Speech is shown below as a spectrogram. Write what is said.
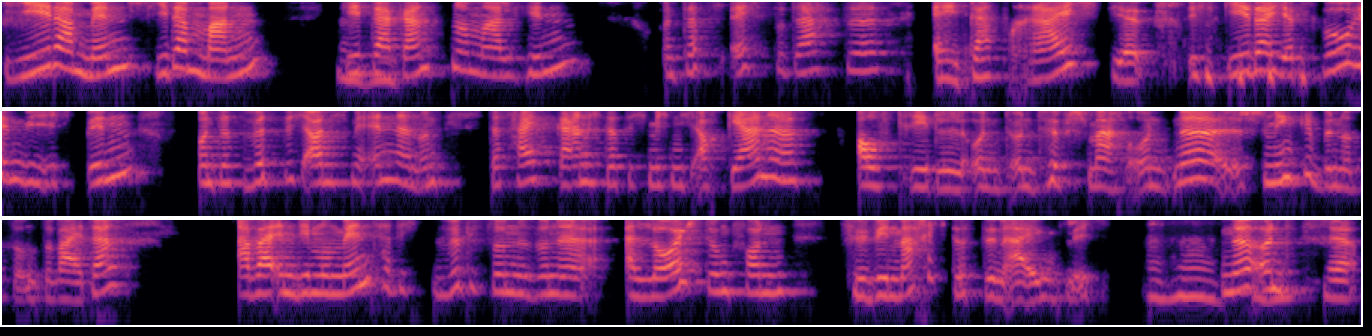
Jeder Mensch, jeder Mann geht mhm. da ganz normal hin und dass ich echt so dachte, ey, das reicht jetzt. Ich gehe da jetzt so hin, wie ich bin und das wird sich auch nicht mehr ändern. Und das heißt gar nicht, dass ich mich nicht auch gerne aufgredel und, und hübsch mache und ne, Schminke benutze und so weiter. Aber in dem Moment hatte ich wirklich so eine, so eine Erleuchtung von, für wen mache ich das denn eigentlich? Mhm. Ne? Mhm. Und, ja.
